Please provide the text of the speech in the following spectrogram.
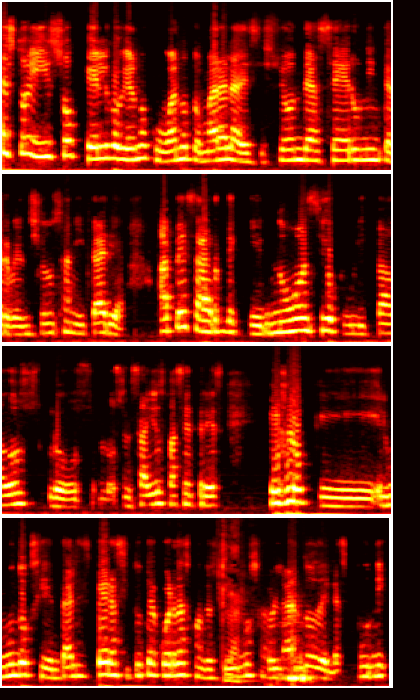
esto hizo que el gobierno cubano tomara la decisión de hacer una intervención sanitaria, a pesar de que no han sido publicados los, los ensayos fase 3 es lo que el mundo occidental espera. Si tú te acuerdas cuando estuvimos claro. hablando de la Sputnik,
